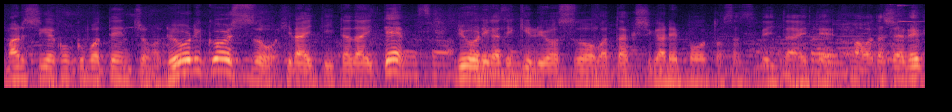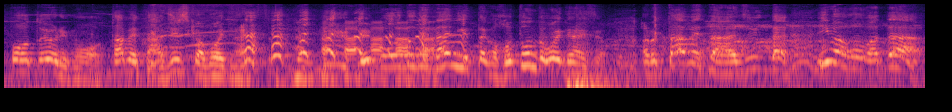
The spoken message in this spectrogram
丸重国母店長の料理教室を開いていただいて料理ができる様子を私がレポートさせていただいて、まあ私はレポートよりも食べた味しか覚えてないです。よ レポートで何言ったかほとんど覚えてないんですよあの食べた味だ今もまた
